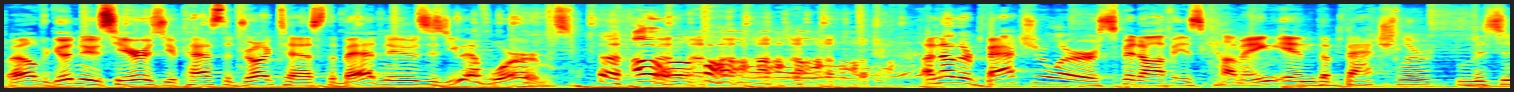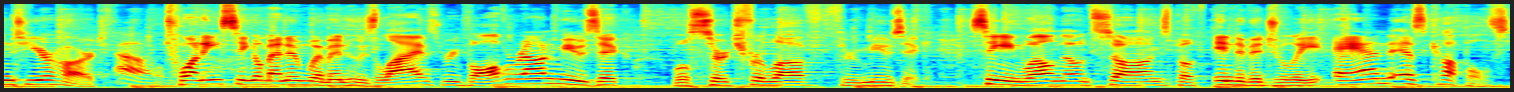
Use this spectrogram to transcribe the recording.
Well, the good news here is you pass the drug test. The bad news is you have worms. Oh. Another Bachelor spinoff is coming in The Bachelor Listen to Your Heart. Oh. 20 single men and women whose lives revolve around music will search for love through music, singing well known songs both individually and as couples.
